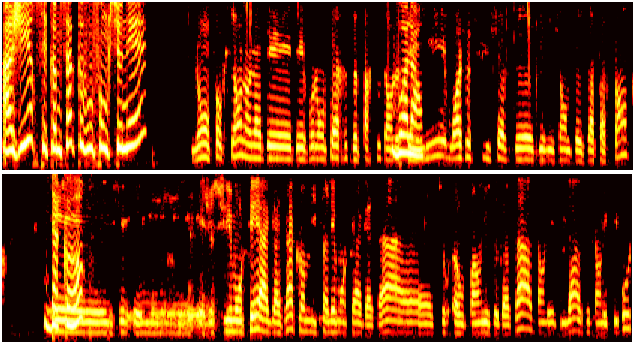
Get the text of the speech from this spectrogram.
agir. C'est comme ça que vous fonctionnez? Nous, on fonctionne, on a des, volontaires de partout dans le pays. Moi, je suis chef de dirigeant de Zaka Centre. D'accord. Et, je suis monté à Gaza comme il fallait monter à Gaza, euh, sur, au banlieue de Gaza, dans les villages et dans les kibbutz.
